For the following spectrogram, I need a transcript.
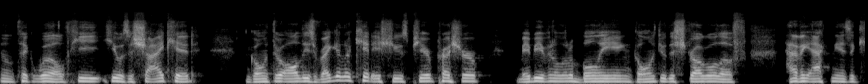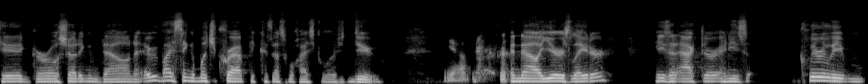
you know, take Will. He he was a shy kid going through all these regular kid issues, peer pressure, maybe even a little bullying, going through the struggle of having acne as a kid, girls shutting him down, and everybody saying a bunch of crap because that's what high schoolers do. Yeah. and now years later, he's an actor and he's clearly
